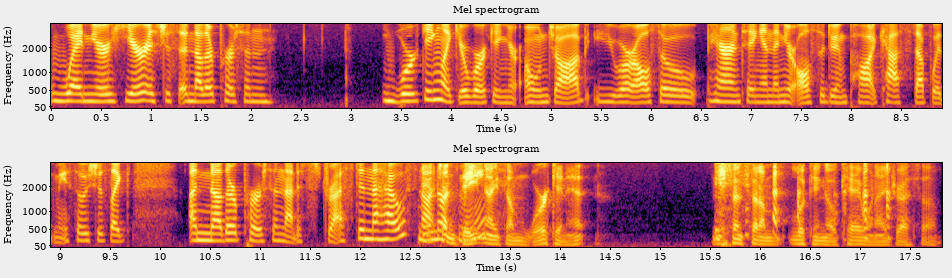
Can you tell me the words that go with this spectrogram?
when you're here, it's just another person working like you're working your own job you are also parenting and then you're also doing podcast stuff with me so it's just like another person that is stressed in the house not and just on date me nights, I'm working it. In the sense that I'm looking okay when I dress up.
